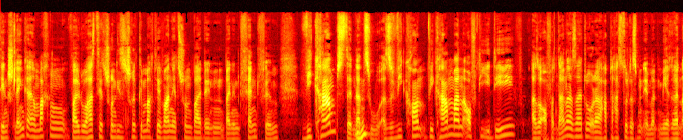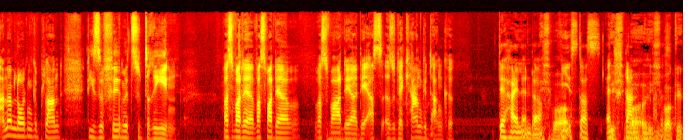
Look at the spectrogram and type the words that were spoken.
den Schlenker machen, weil du hast jetzt schon diesen Schritt gemacht. Wir waren jetzt schon bei den, bei den Fanfilmen. Wie kam es denn dazu? Also wie, kam, wie kam man auf die Idee, also auch von deiner Seite, oder habt, hast du das mit mehreren anderen Leuten geplant, diese Filme zu drehen? Was war der, was war der, was war der, der erste, also der Kerngedanke? Der Highlander. Ich war- Wie ist das ich entstanden? war, ich, war ge,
